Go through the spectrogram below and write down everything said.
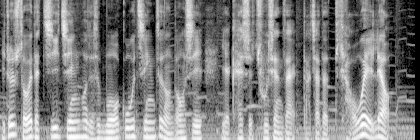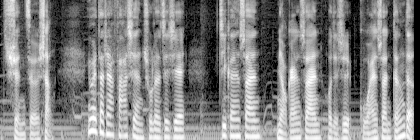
也就是所谓的鸡精或者是蘑菇精这种东西，也开始出现在大家的调味料选择上。因为大家发现，除了这些肌苷酸、鸟苷酸或者是谷氨酸等等，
